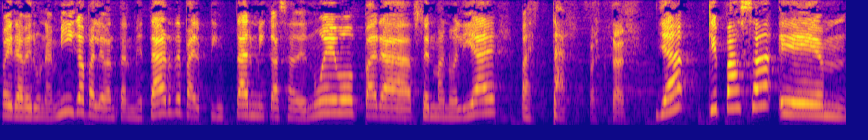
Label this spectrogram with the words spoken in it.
para ir a ver una amiga, para levantarme tarde, para pintar mi casa de nuevo, para hacer manualidades, para estar. Para estar. ¿Ya? ¿Qué pasa eh,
